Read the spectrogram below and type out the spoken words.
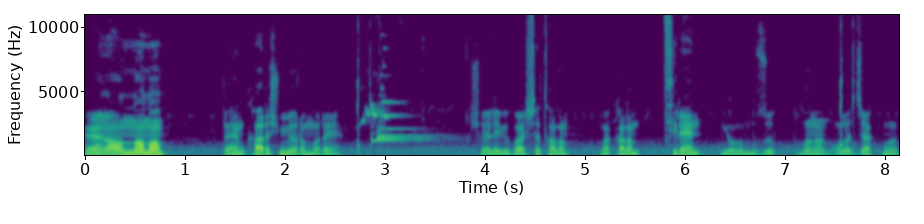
Ben anlamam. Ben karışmıyorum oraya. Şöyle bir başlatalım. Bakalım tren yolumuzu kullanan olacak mı?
